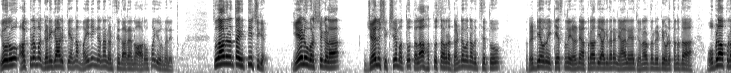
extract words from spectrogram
ಇವರು ಅಕ್ರಮ ಗಣಿಗಾರಿಕೆಯನ್ನು, ಮೈನಿಂಗನ್ನು ನಡೆಸಿದ್ದಾರೆ ಅನ್ನೋ ಆರೋಪ ಇವ್ರ ಮೇಲೆ ಇತ್ತು. ಸುಧಾದ ನಂತರ ಇತ್ತೀಚೆಗೆ ಏಳು ವರ್ಷಗಳ ಜೈಲು ಶಿಕ್ಷೆ ಮತ್ತು ತಲಾ ಹತ್ತು ಸಾವಿರ ದಂಡವನ್ನು ವಿಧಿಸಿತ್ತು. ರೆಡ್ಡಿ ಅವರು ಈ ಕೇಸ್ನಲ್ಲಿ ಎರಡನೇ ಅಪರಾಧಿಯಾಗಿದ್ದಾರೆ. ನ್ಯಾಯಾಲಯ ಜನಾರ್ದನ್ ರೆಡ್ಡಿ ಒಡೆತನದ ಒಬಳಾಪುರ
